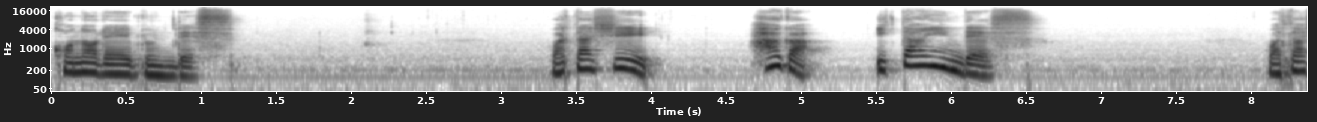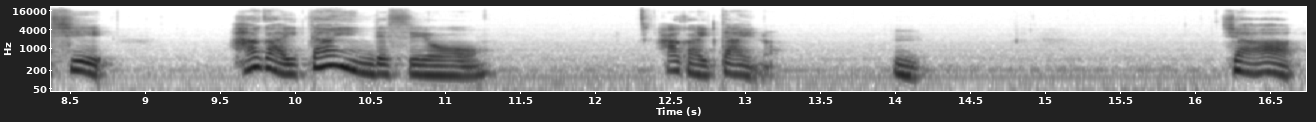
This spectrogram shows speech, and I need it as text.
この例文です。私、歯が痛いんです。私、歯が痛いんですよ。歯が痛いの。うん。じゃあ、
